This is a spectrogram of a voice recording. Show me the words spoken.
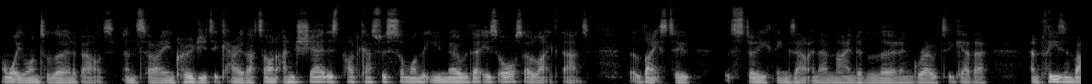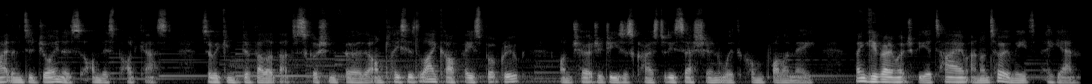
and what you want to learn about. And so I encourage you to carry that on and share this podcast with someone that you know that is also like that, that likes to study things out in their mind and learn and grow together. And please invite them to join us on this podcast so we can develop that discussion further on places like our Facebook group, on Church of Jesus Christ study session with Come Follow Me. Thank you very much for your time, and until we meet again.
